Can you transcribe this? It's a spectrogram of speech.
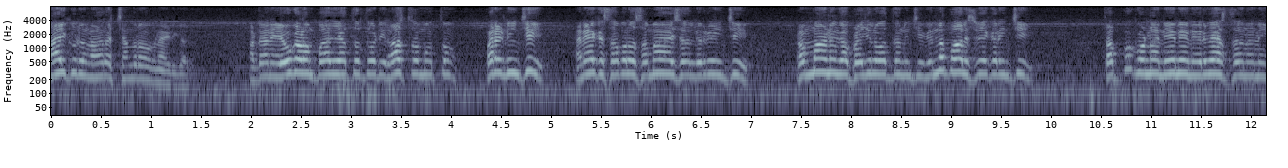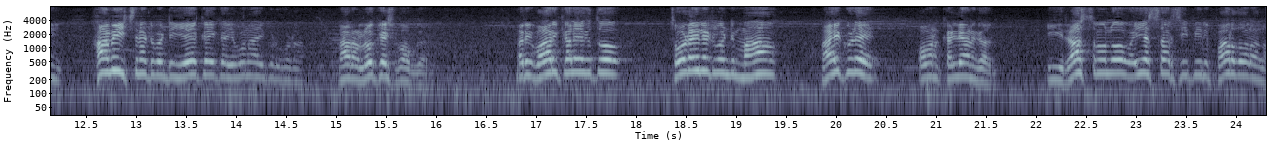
నాయకుడు నారా చంద్రబాబు నాయుడు గారు. అటనే యువగళం పాదయాత్రతోటి రాష్ట్రం మొత్తం పర్యటించి అనేక సభలు సమావేశాలు నిర్వహించి బ్రహ్మాండంగా ప్రజల వద్ద నుంచి విన్నపాలు స్వీకరించి తప్పకుండా నేనే నెరవేర్స్తానని హామీ ఇచ్చినటువంటి ఏకైక యువ నాయకుడు కూడా నారా లోకేష్ బాబు గారు. మరి వారి కలయికతో తోడైనటువంటి మహా నాయకుడే పవన్ కళ్యాణ్ గారు. ఈ రాష్ట్రంలో వైఎస్ఆర్సీపీని పారదోలాల?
